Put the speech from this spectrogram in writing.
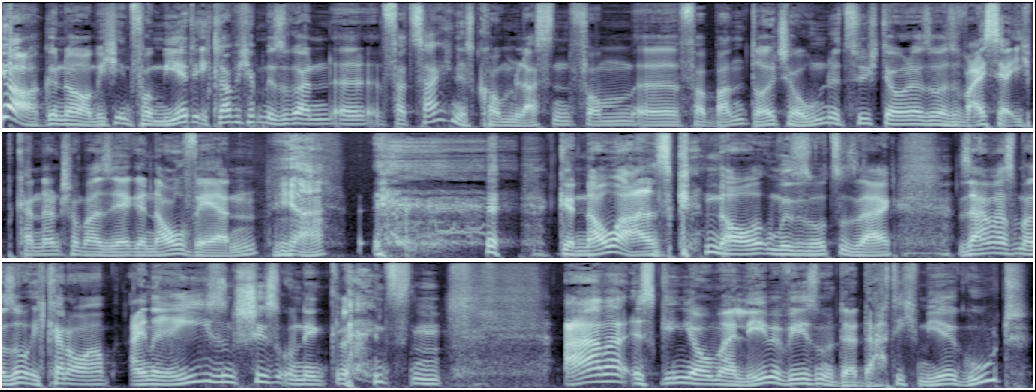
Ja, genau, mich informiert. Ich glaube, ich habe mir sogar ein äh, Verzeichnis kommen lassen vom äh, Verband Deutscher Hundezüchter oder so. Also weiß ja, ich kann dann schon mal sehr genau werden. Ja. Genauer als genau, um es so zu sagen. Sagen wir es mal so, ich kann auch einen Riesenschiss um den kleinsten. Aber es ging ja um ein Lebewesen und da dachte ich mir, gut,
